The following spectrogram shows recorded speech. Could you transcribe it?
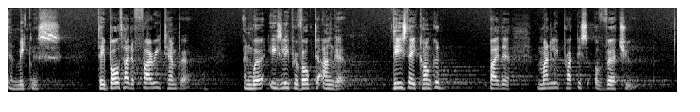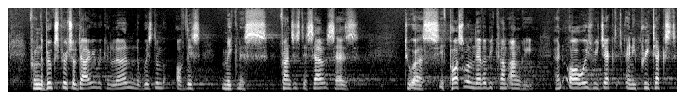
and meekness. They both had a fiery temper and were easily provoked to anger. These they conquered by the manly practice of virtue. From the book Spiritual Diary, we can learn the wisdom of this meekness. Francis de Sales says, to us. If possible, never become angry and always reject any pretext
